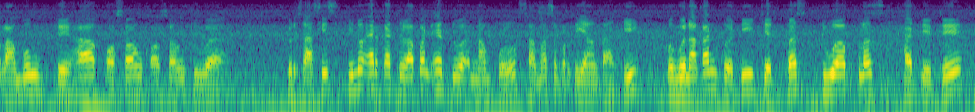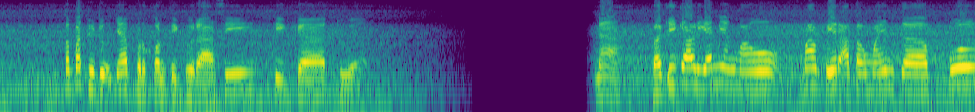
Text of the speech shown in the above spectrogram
lambung DH002 bersasis Hino RK8 R260 sama seperti yang tadi menggunakan bodi Jetbus 2 Plus HDD tempat duduknya berkonfigurasi 32 Nah bagi kalian yang mau mampir atau main ke pool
